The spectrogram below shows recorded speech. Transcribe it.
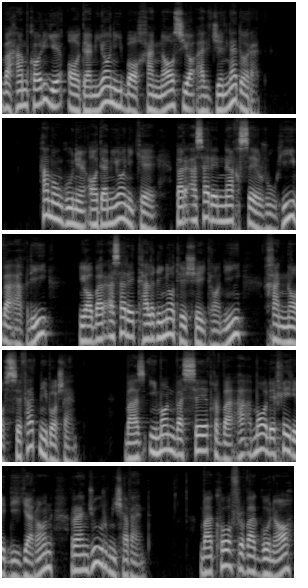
و همکاری آدمیانی با خناس یا الجنه دارد. همان گونه آدمیانی که بر اثر نقص روحی و عقلی یا بر اثر تلقینات شیطانی خناس صفت می باشند و از ایمان و صدق و اعمال خیر دیگران رنجور می شوند و کفر و گناه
